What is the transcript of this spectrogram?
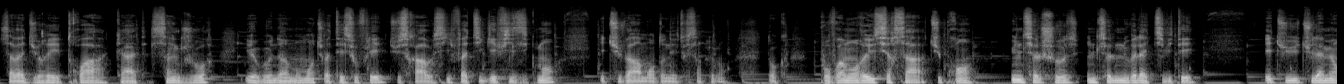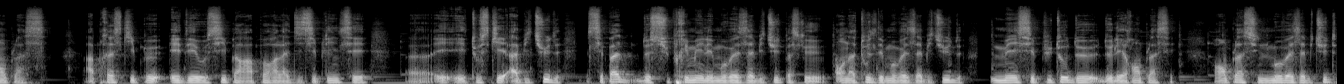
Ça va durer 3, 4, 5 jours. Et au bout d'un moment, tu vas t'essouffler. Tu seras aussi fatigué physiquement et tu vas abandonner tout simplement. Donc, pour vraiment réussir ça, tu prends une seule chose, une seule nouvelle activité et tu, tu la mets en place. Après, ce qui peut aider aussi par rapport à la discipline, c'est euh, et, tout ce qui est habitude, c'est pas de supprimer les mauvaises habitudes parce que on a tous des mauvaises habitudes, mais c'est plutôt de, les remplacer. Remplace une mauvaise habitude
